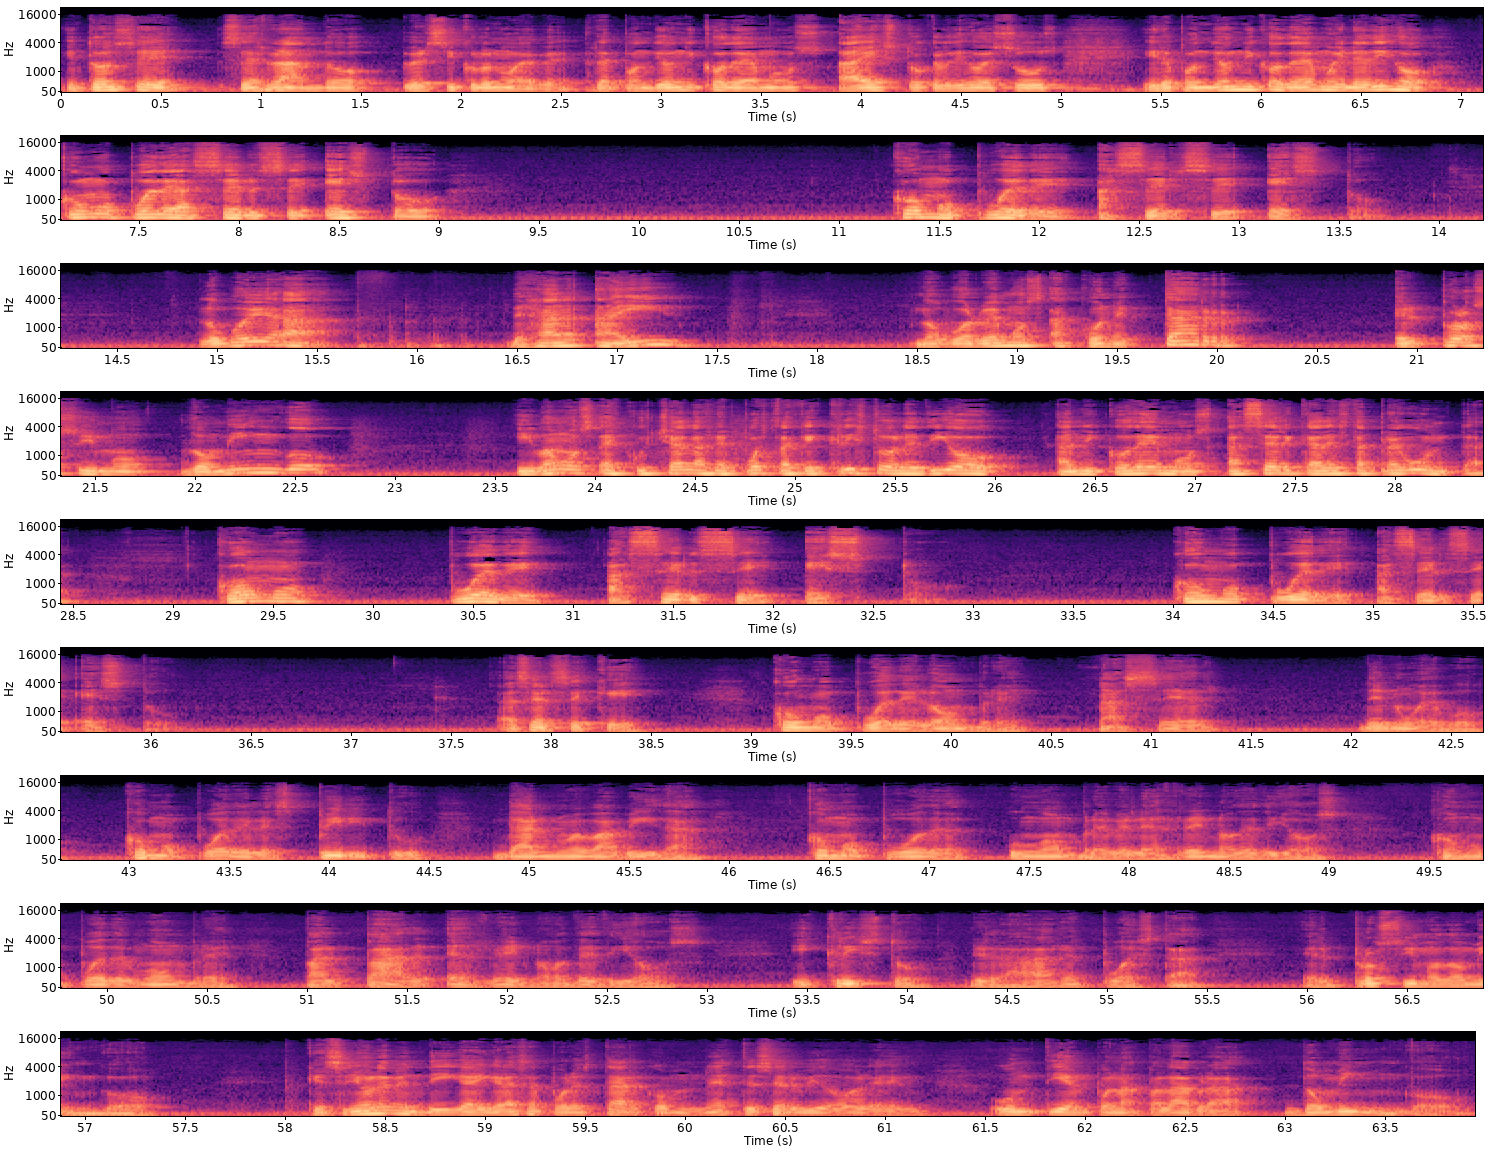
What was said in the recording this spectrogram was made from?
Entonces, cerrando, versículo 9, respondió Nicodemos a esto que le dijo Jesús, y respondió Nicodemo y le dijo, ¿cómo puede hacerse esto? ¿Cómo puede hacerse esto? Lo voy a dejar ahí. Nos volvemos a conectar el próximo domingo y vamos a escuchar la respuesta que Cristo le dio a Nicodemos acerca de esta pregunta. ¿Cómo puede hacerse esto? ¿Cómo puede hacerse esto? ¿Hacerse qué? ¿Cómo puede el hombre nacer de nuevo? ¿Cómo puede el Espíritu dar nueva vida? ¿Cómo puede un hombre ver el reino de Dios? ¿Cómo puede un hombre palpar el reino de Dios? Y Cristo le dará respuesta el próximo domingo. Que el Señor le bendiga y gracias por estar con este servidor en un tiempo en la palabra domingo.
